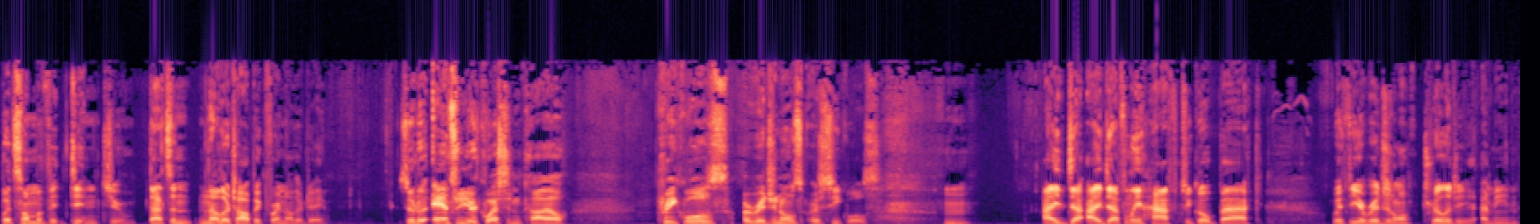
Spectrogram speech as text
but some of it didn't too. That's an, another topic for another day. So to answer your question, Kyle, prequels, originals, or sequels? Hmm. I, de- I definitely have to go back with the original trilogy. I mean,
